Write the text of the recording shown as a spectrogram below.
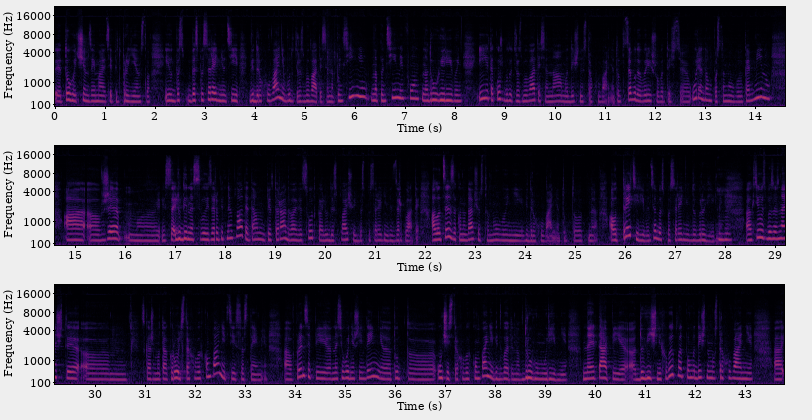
е, того, чим займається підприємство. І от безпосередньо ці відрахування будуть розбиватися на пенсійні, на пенсійний фонд, на другий рівень, і також будуть розбиватися на медичне страхування. Тобто це буде вирішуватись е, урядом, постановою Кабміну. А е, вже е, людина з своєї заробітної плати там 1,5-2% люди сплачують безпосередньо від зарплати. Але це законодавчо встановлені відрахування. Тобто, а от третій рівень це безпосередньо добровільний. А Хотілося б зазначити, ем, скажімо так, роль страхових компаній в цій системі. В принципі, на сьогоднішній день е, тут е, участь страхових компаній відведена в другому рівні на етапі е, довічних виплат по медичному страхуванні,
